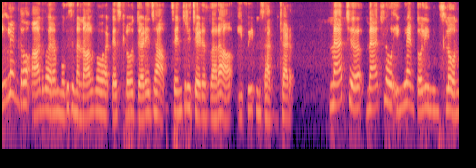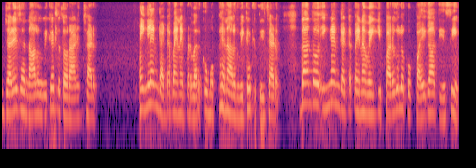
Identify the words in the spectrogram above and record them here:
ఇంగ్లాండ్తో ఆదివారం ముగిసిన నాలుగవ టెస్ట్లో జడేజా సెంచరీ చేయడం ద్వారా ఈ ఫీట్ని సాధించాడు. మ్యాచ్ మ్యాచ్లో ఇంగ్లాండ్ తొలి ఇన్నింగ్స్లో జడేజా నాలుగు వికెట్లతో రాణించాడు. ఇంగ్లాండ్ గడ్డపైన ఇప్పటి వరకు ముప్పై నాలుగు వికెట్లు తీశాడు. దాంతో ఇంగ్లాండ్ గడ్డపైన వెయ్యి పరుగులకు పైగా తీసి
